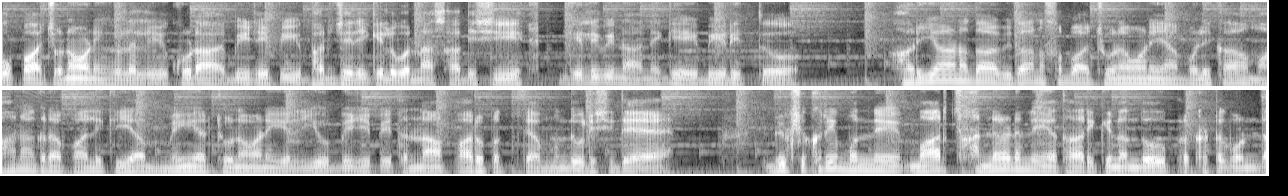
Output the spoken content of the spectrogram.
ಉಪ ಚುನಾವಣೆಗಳಲ್ಲಿಯೂ ಕೂಡ ಬಿಜೆಪಿ ಭರ್ಜರಿ ಗೆಲುವನ್ನು ಸಾಧಿಸಿ ಗೆಲುವಿನ ನೆಗೆ ಬೀರಿತ್ತು. ಹರಿಯಾಣದ ವಿಧಾನಸಭಾ ಚುನಾವಣೆಯ ಬಳಿಕ ಮಹಾನಗರ ಪಾಲಿಕೆಯ ಮೇಯರ್ ಚುನಾವಣೆಯಲ್ಲಿಯೂ ಬಿಜೆಪಿ ತನ್ನ ಪಾರುಪತ್ಯ ಮುಂದುವರಿಸಿದೆ. ವೀಕ್ಷಕರೇ, ಮೊನ್ನೆ ಮಾರ್ಚ್ ಹನ್ನೆರಡನೆಯ ತಾರೀಕಿನಂದು ಪ್ರಕಟಗೊಂಡ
